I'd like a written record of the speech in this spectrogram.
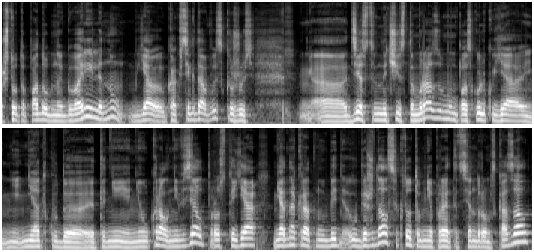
что-то подобное говорили. Ну, я, как всегда, выскажусь э, девственно чистым разумом, поскольку я ни, ниоткуда это не, не украл, не взял. Просто я неоднократно убеждался, кто-то мне про этот синдром сказал.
